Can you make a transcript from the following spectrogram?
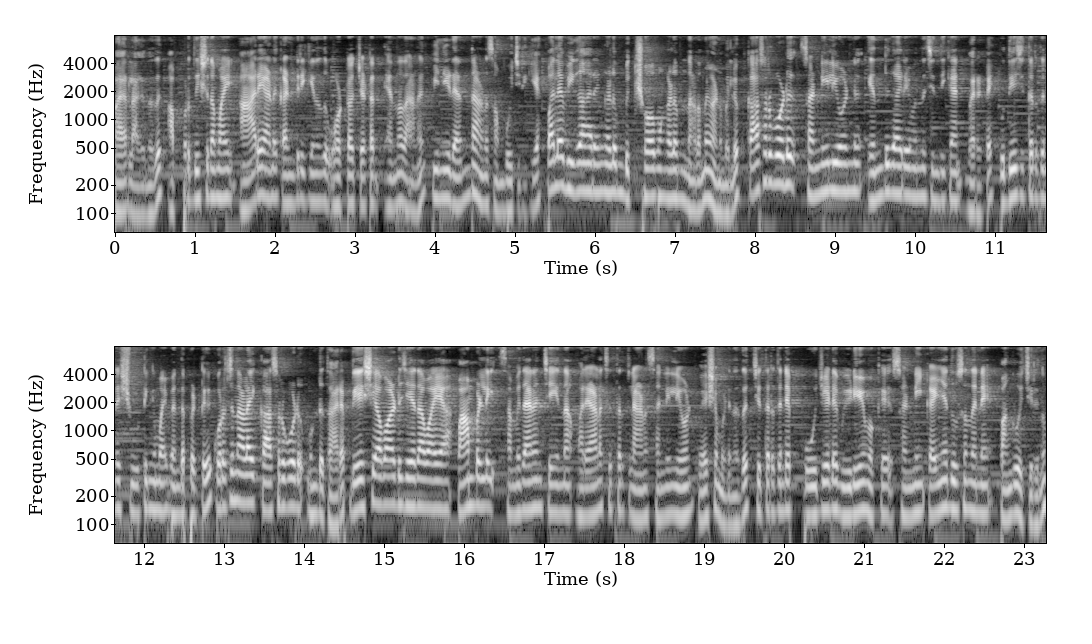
വൈറലാകുന്നത്. അപ്രതീക്ഷിതമായി ആരെയാണ് കണ്ടിരിക്കുന്നത് ഓട്ടോ ചേട്ടൻ എന്നതാണ് പിന്നീട് എന്താണ് സംഭവിച്ചിരിക്കുക. പല വികാരങ്ങളും വിക്ഷോഭങ്ങളും നടന്നു കാണുമല്ലോ. കാസർഗോഡ് സണ്ണി ലിയോണിന് എന്ത് കാര്യമെന്ന് ചിന്തിക്കാൻ വരട്ടെ. പുതിയ ചിത്രത്തിന്റെ ഷൂട്ടിങ്ങുമായി ബന്ധപ്പെട്ട് കുറച്ചു നാളായി കാസർഗോഡ് ഉണ്ട് താരം. ദേശീയ അവാർഡ് ജേതാവായ പാമ്പള്ളി സംവിധാനം ചെയ്യുന്ന മലയാള ചിത്രത്തിലാണ് സണ്ണി ലിയോൺ വേഷമിടുന്നത്. ചിത്രത്തിന്റെ പൂജയുടെ വീഡിയോയും ഒക്കെ സണ്ണി കഴിഞ്ഞ ദിവസം തന്നെ പങ്കുവച്ചിരുന്നു.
